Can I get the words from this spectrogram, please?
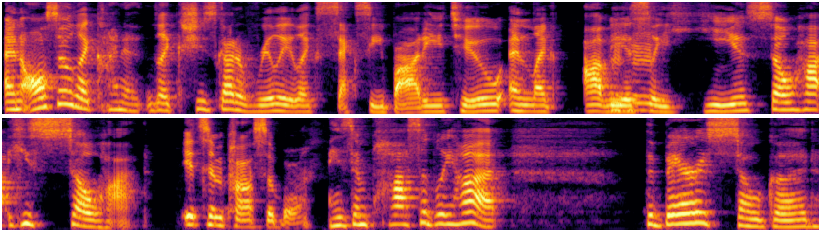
And also like kind of like she's got a really like sexy body too and like obviously he is so hot. He's so hot. It's impossible. He's impossibly hot. The bear is so good.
